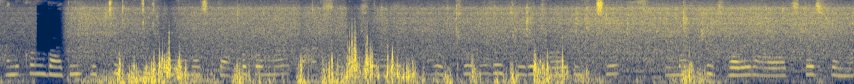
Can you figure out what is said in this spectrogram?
খানিক্ষণ বাদেই হচ্ছে দেখো তোমরা। তার প্রচণ্ড জোরে ঝড় দিচ্ছে। তোমরা একটু ঝড়ের আওয়াজটা শোনো,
